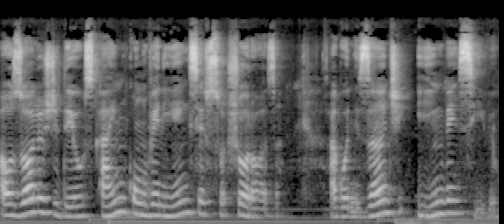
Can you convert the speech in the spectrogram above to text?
aos olhos de Deus, a inconveniência chorosa, agonizante e invencível.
